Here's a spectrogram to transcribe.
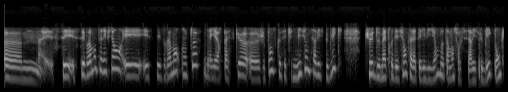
Euh, c'est vraiment terrifiant et, c'est vraiment honteux d'ailleurs parce que je pense que c'est une mission de service public que de mettre des sciences à la télévision, notamment sur le service public. Donc,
